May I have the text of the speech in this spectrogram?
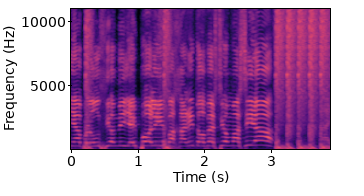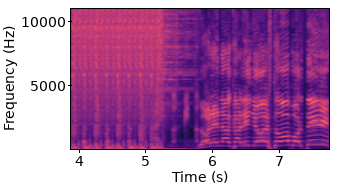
Producción DJ Poli, pajaritos versión masía. Lorena, cariño, esto va por ti.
